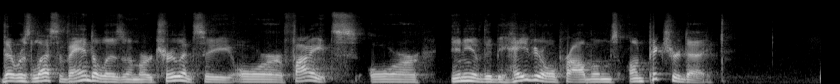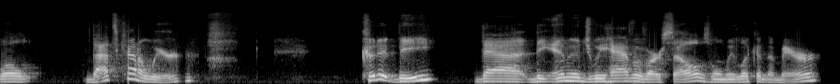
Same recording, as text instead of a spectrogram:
there was less vandalism or truancy or fights or any of the behavioral problems on picture day. Well, that's kind of weird. Could it be that the image we have of ourselves when we look in the mirror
